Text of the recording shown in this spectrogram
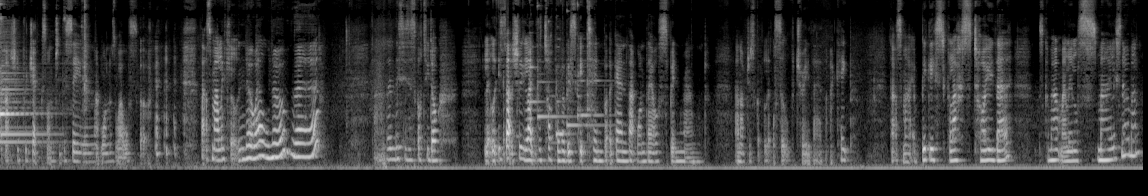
actually projects onto the ceiling, that one as well. So that's my little Noel gnome there. And then this is a Scotty dog. Little, it's actually like the top of a biscuit tin, but again, that one, they all spin round. And I've just got a little silver tree there that I keep. That's my biggest glass toy there. It's come out my little smiley snowman.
